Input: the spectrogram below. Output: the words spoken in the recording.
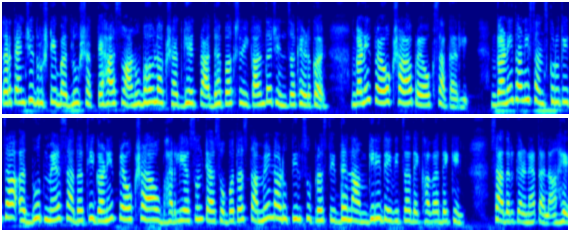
तर त्यांची दृष्टी बदलू शकते हा स्वानुभव लक्षात घेत प्राध्यापक श्रीकांत चिंचखेडकर गणित प्रयोगशाळा प्रयोग साकारली. गणित आणि संस्कृतीचा अद्भुत मेळ साधत ही गणित प्रयोगशाळा उभारली असून त्यासोबतच तामिळनाडूतील सुप्रसिद्ध नामगिरी देवीचा देखावा देखील सादर करण्यात आला आहे.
